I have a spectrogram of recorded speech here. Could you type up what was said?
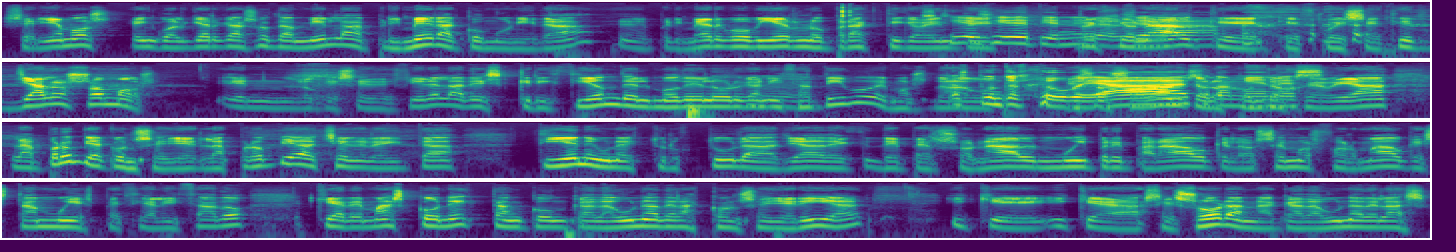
Seríamos, en cualquier caso, también la primera comunidad, el primer gobierno prácticamente regional que, que fuese. Es decir, ya lo somos en lo que se refiere a la descripción del modelo organizativo, mm. hemos dado los puntos GVA, eso también es... la propia conseller, la propia Generalitat tiene una estructura ya de, personal muy preparado, que los hemos formado, que están muy especializados, que además conectan con cada una de las consellerías y que, y que asesoran a cada una de las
